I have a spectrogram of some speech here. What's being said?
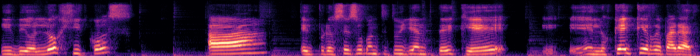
ideológicos a el proceso constituyente que, en los que hay que reparar.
